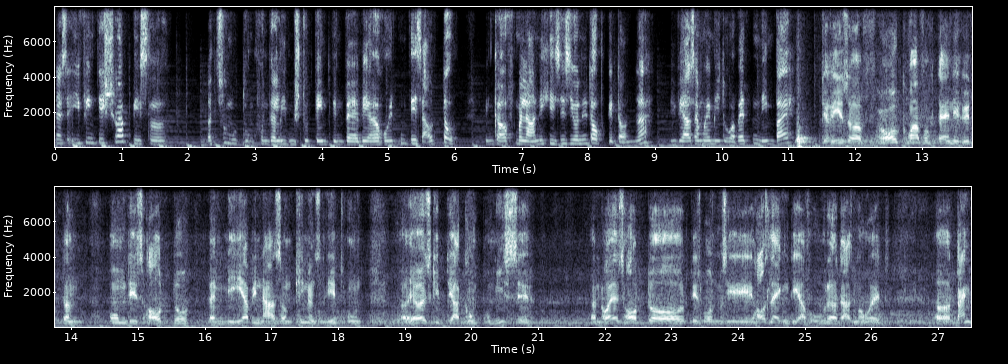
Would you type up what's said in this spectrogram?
Also ich finde das schon ein bisschen eine Zumutung von der lieben Studentin, weil wir erhalten das Auto. Wenn kauft auch nicht, ist es ja nicht abgetan. Ne? Wie wäre es einmal mit Arbeiten nebenbei? Theresa, frag einfach deine Eltern um das Auto, weil mehr wie sagen können sie nicht. Und äh, ja, es gibt ja Kompromisse. Ein neues Auto, das was man sich ausleihen darf, oder dass man halt äh, Dank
